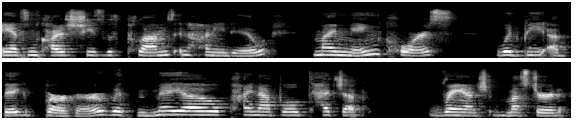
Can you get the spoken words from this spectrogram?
and some cottage cheese with plums and honeydew. My main course would be a big burger with mayo, pineapple, ketchup, ranch, mustard,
